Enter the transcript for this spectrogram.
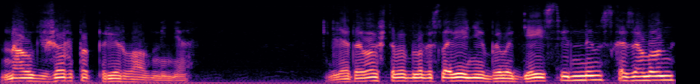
Налджорпа прервал меня. «Для того, чтобы благословение было действенным, — сказал он,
